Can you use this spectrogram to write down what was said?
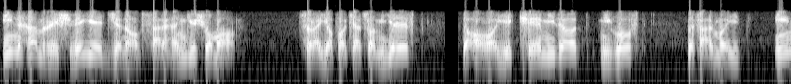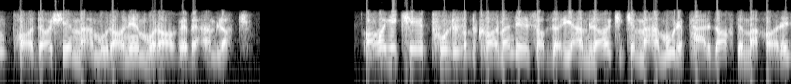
این هم رشوه جناب سرهنگ شما. سریا پاکت را می گرفت به آقای که می‌داد می‌گفت بفرمایید این پاداش معموران مراقب املاک. آقای که پول را به کارمند حسابداری املاک که معمور پرداخت مخارج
